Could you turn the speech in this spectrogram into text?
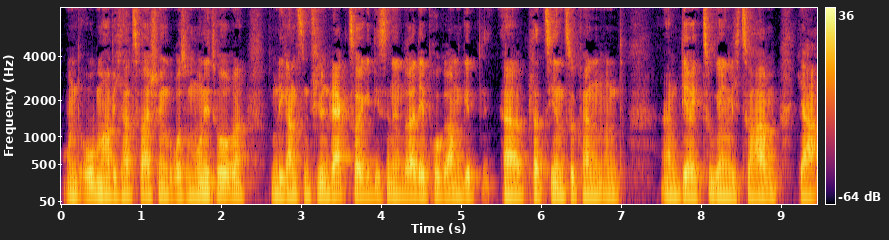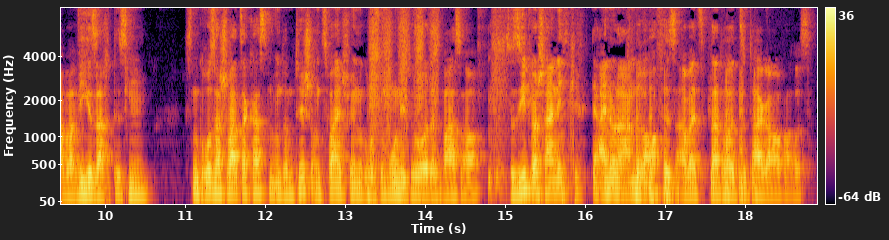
Und oben habe ich halt zwei schön große Monitore, um die ganzen vielen Werkzeuge, die es in den 3D-Programmen gibt, äh, platzieren zu können und ähm, direkt zugänglich zu haben. Ja, aber wie gesagt, ist ein, ist ein großer schwarzer Kasten unterm Tisch und zwei schöne große Monitore, das war's auch. So sieht wahrscheinlich okay. der ein oder andere Office-Arbeitsblatt heutzutage auch aus.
